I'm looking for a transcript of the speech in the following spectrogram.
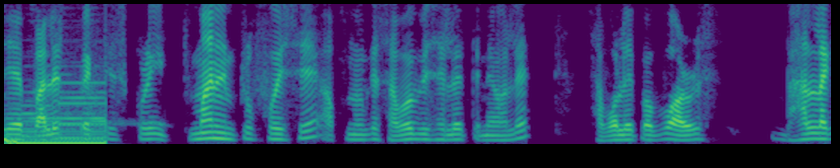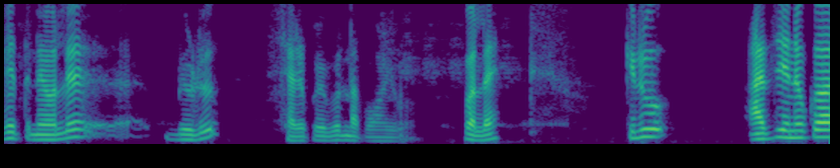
যে বালিত প্ৰেক্টিচ কৰি কিমান ইমপ্ৰুভ হৈছে, আপোনালোকে চাব বিচাৰিলে, তেনেহ'লে চাবলৈ পাব আৰু ভালো লাগে, তেনেহ'লে ভিডিঅ'টো শ্বেয়াৰ কৰিব নাপাহৰিব। পালে। কিন্তু আজি এনেকুৱা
